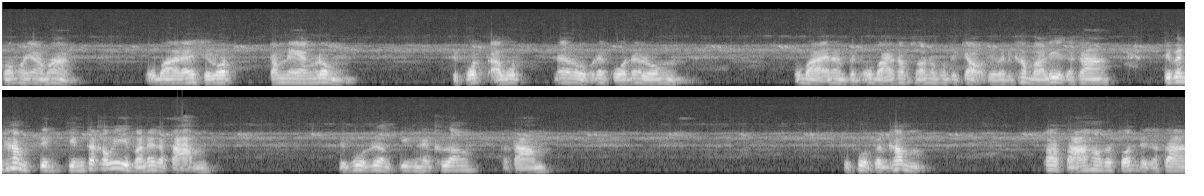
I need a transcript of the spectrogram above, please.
ของพญามารอุบายไรสิลดตำแหน่งลงสิพดอาวุธในโลภในโกรธในหลงอุบายนั่นเป็นอุบายคำสอนของพระพุทธเจ้าที่เป็นคำบาลีกระซังที่เป็นถ้ำกินกินตะกวีปานนี้ก็ตามที่พูดเรื่องจริงให้เครื่องก็ตาม ที่พูดเป็นคำภาษาเฮาจะสดเด็กกระซัง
